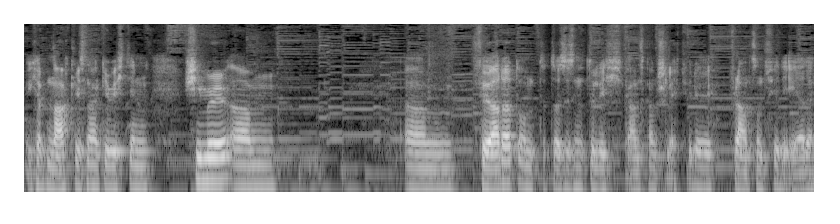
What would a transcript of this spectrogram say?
ich habe nachgelesen, angeblich den Schimmel ähm, ähm, fördert und das ist natürlich ganz, ganz schlecht für die Pflanze und für die Erde.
